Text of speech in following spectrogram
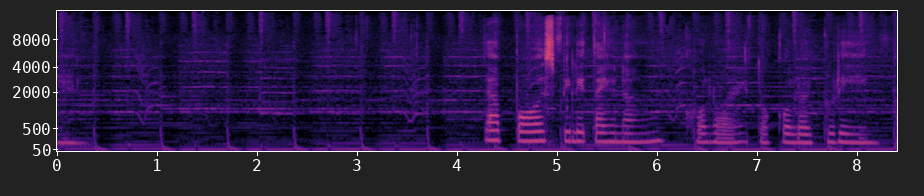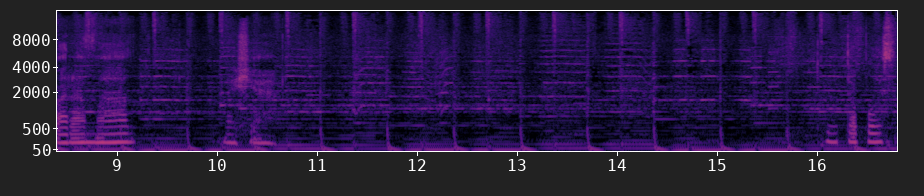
Yan. Tapos, pili tayo ng color. Ito, color green. Para mag na siya. Tapos,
